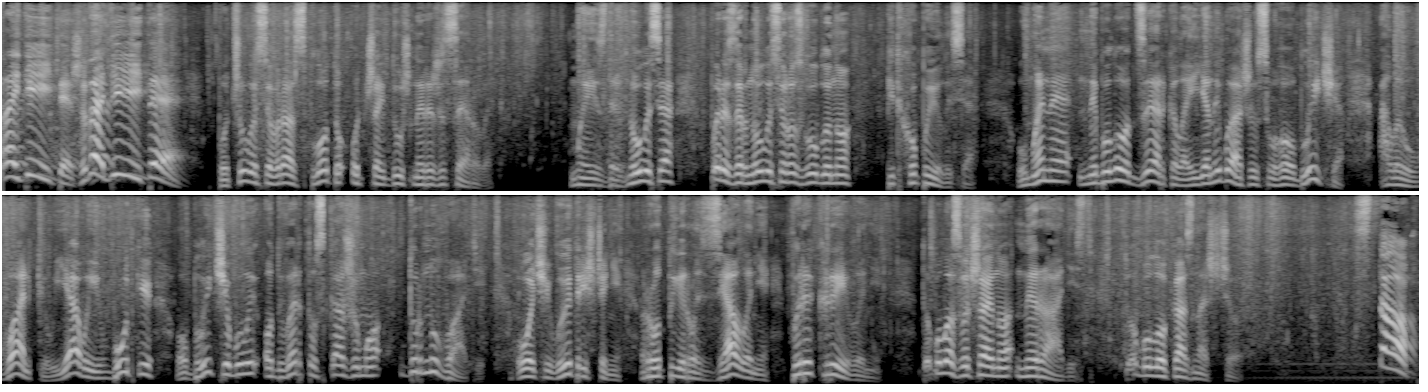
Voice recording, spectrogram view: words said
радійте ж, радійте! Почулося враз з плоту отчайдушне режисерове. Ми здригнулися, перезирнулися розгублено, підхопилися. У мене не було дзеркала, і я не бачив свого обличчя, але у вальки, у яви і в будки обличчя були одверто, скажемо, дурнуваті, очі витріщені, роти роззявлені, перекривлені. То була, звичайно, не радість, то було казна що. Стоп!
